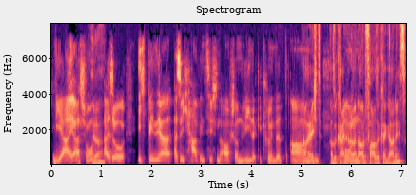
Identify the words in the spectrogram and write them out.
Ja, ja, schon. Ja? Also ich bin ja, also ich habe inzwischen auch schon wieder gegründet. Ähm, Ach echt? Also keine Earnout-Phase, kein gar nichts?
